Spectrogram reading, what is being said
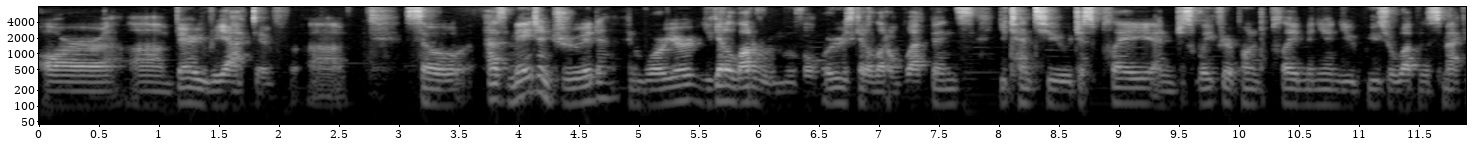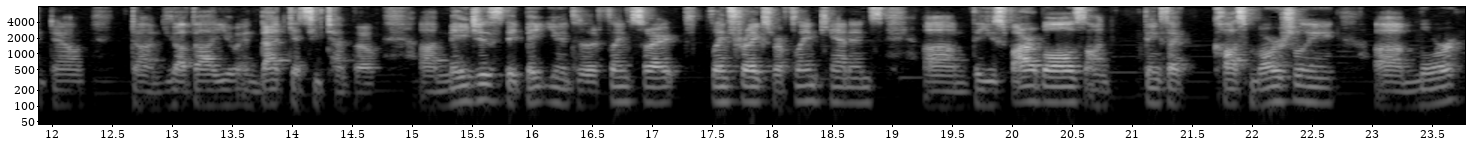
are um, very reactive. Uh, so as Mage and Druid and Warrior, you get a lot of removal. Warriors get a lot of weapons. You tend to just play and just wait for your opponent to play minion. You use your weapon to smack it down. Done. You got value, and that gets you tempo. Uh, mages, they bait you into their flame, strike, flame strikes or flame cannons. Um, they use fireballs on things that cost marginally uh, more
